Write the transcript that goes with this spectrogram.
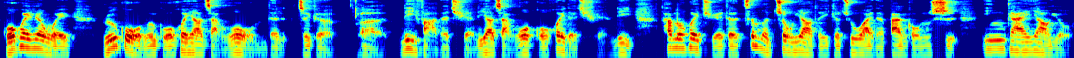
国会认为，如果我们国会要掌握我们的这个呃立法的权利，要掌握国会的权利，他们会觉得这么重要的一个驻外的办公室，应该要有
